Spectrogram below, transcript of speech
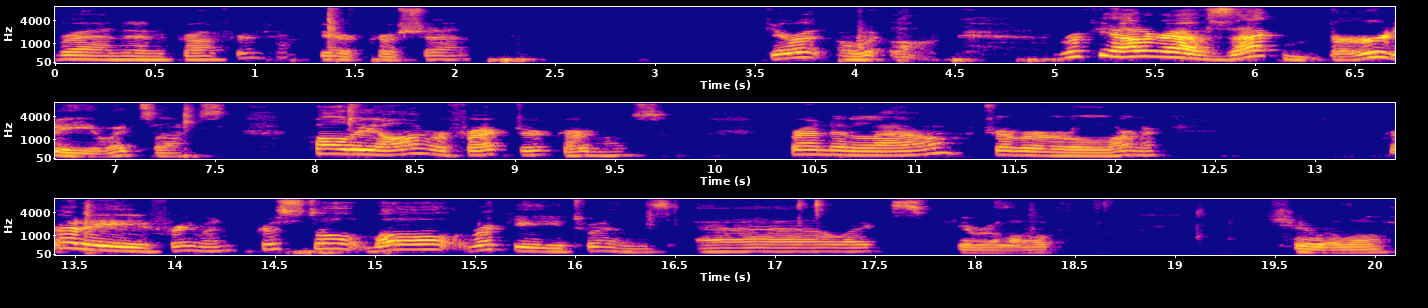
Brandon Crawford, Garrett Crochet, Garrett Whitlock, rookie autograph, Zack Burdi, White Sox, Paul DeJong, Refractor, Cardinals, Brandon Lowe, Trevor Larnach, Freddie Freeman, Crystal Ball, rookie, Twins, Alex Kirilloff, Kirilloff.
